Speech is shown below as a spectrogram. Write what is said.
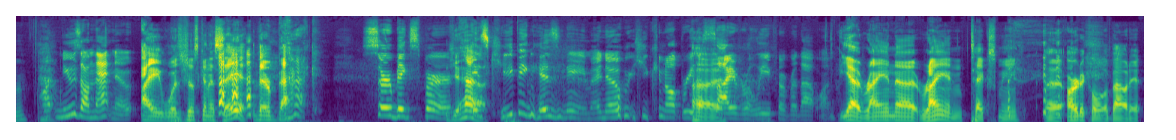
Uh, news on that note I was just gonna say it. They're back. Sir Big Spur Yeah. is keeping his name. I know you can all breathe Uh, a sigh of relief over that one. Yeah, Ryan. Uh, Ryan texts me an article about it,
